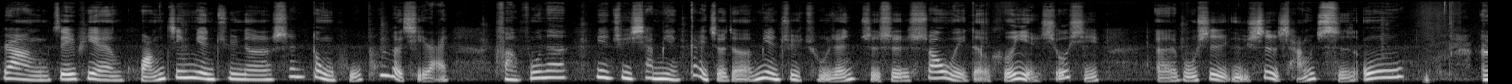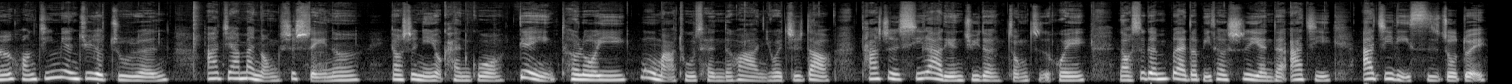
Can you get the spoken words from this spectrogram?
让这片黄金面具呢生动活泼了起来，仿佛呢面具下面盖着的面具主人只是稍微的合眼休息，而不是与世长辞。哦。而黄金面具的主人阿伽曼农是谁呢？要是你有看过电影《特洛伊木马屠城》的话，你会知道他是希腊联军的总指挥，老是跟布莱德彼特饰演的阿基阿基里斯作对，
